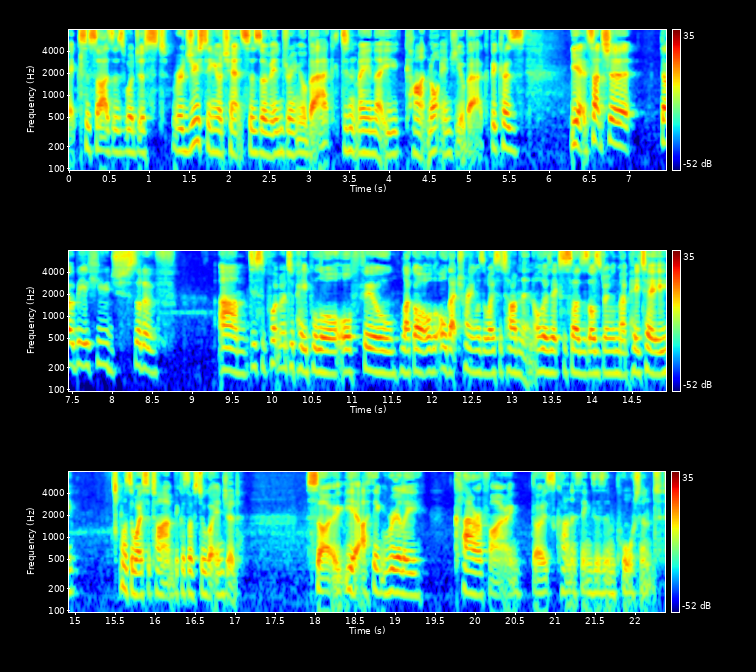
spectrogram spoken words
exercises were just reducing your chances of injuring your back didn't mean that you can't not injure your back because yeah it's such a that would be a huge sort of um, disappointment to people or, or feel like oh all, all that training was a waste of time then all those exercises i was doing with my pt was a waste of time because i've still got injured so yeah i think really clarifying those kind of things is important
